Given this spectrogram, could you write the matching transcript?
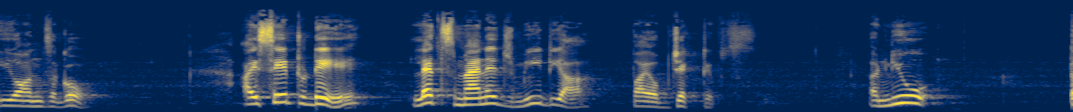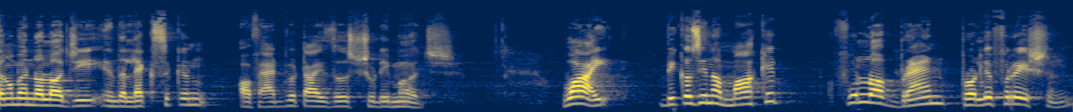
eons ago. I say today, let's manage media by objectives. A new terminology in the lexicon of advertisers should emerge. Why? Because in a market full of brand proliferation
